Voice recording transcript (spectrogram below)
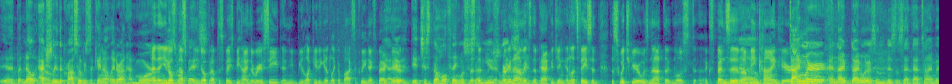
uh, but no, actually the crossovers that came out later on had more. and then you'd open up, space. you'd open up the space behind the rear seat, and you'd be lucky to get like a box of Kleenex back Yeah, there. it, it just the whole thing was just the unusually ergonomics designed. and the packaging, and let's face it, the switchgear was not the most expensive. I'm being kind here. Daimler and Daimler was in business at that time, but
